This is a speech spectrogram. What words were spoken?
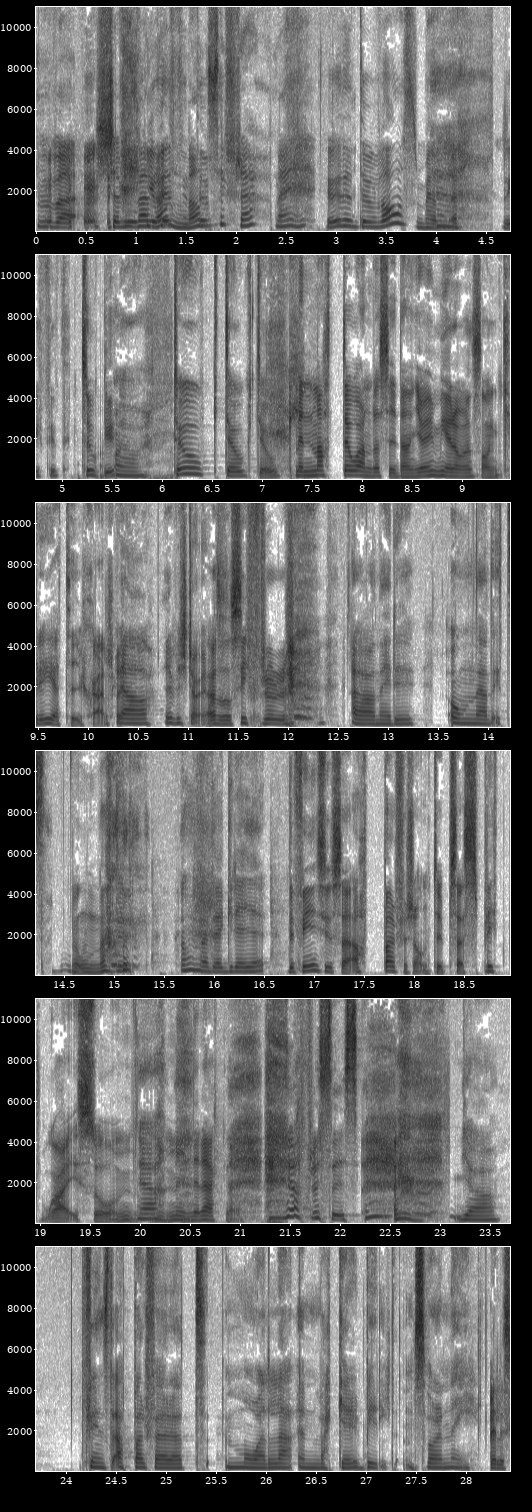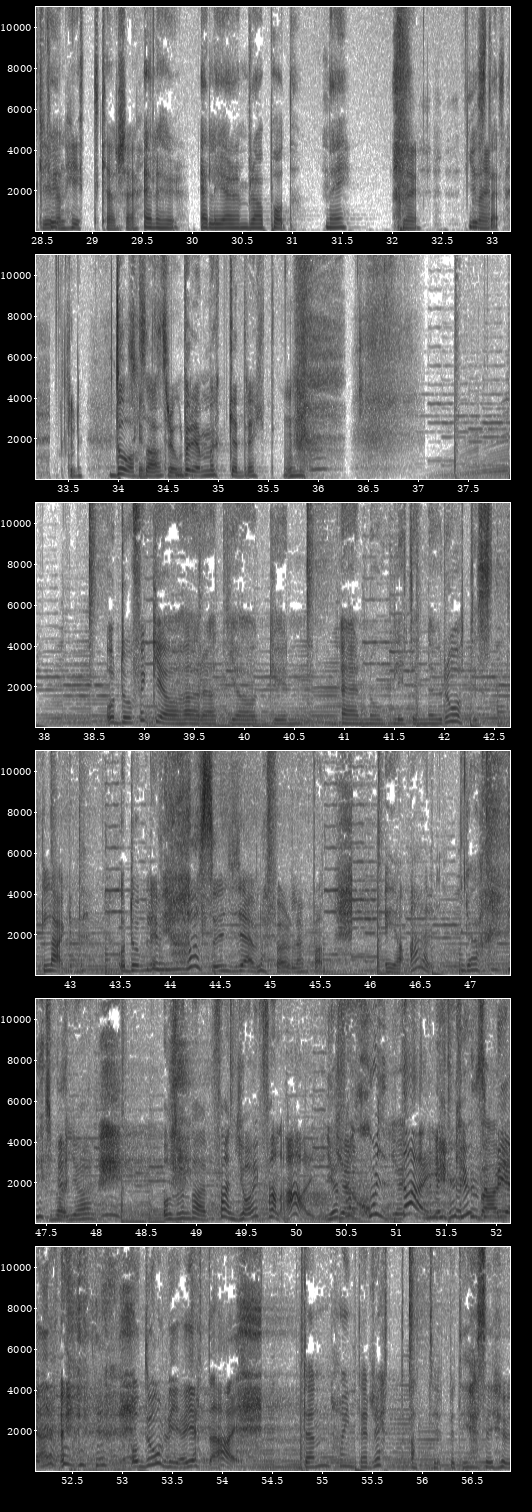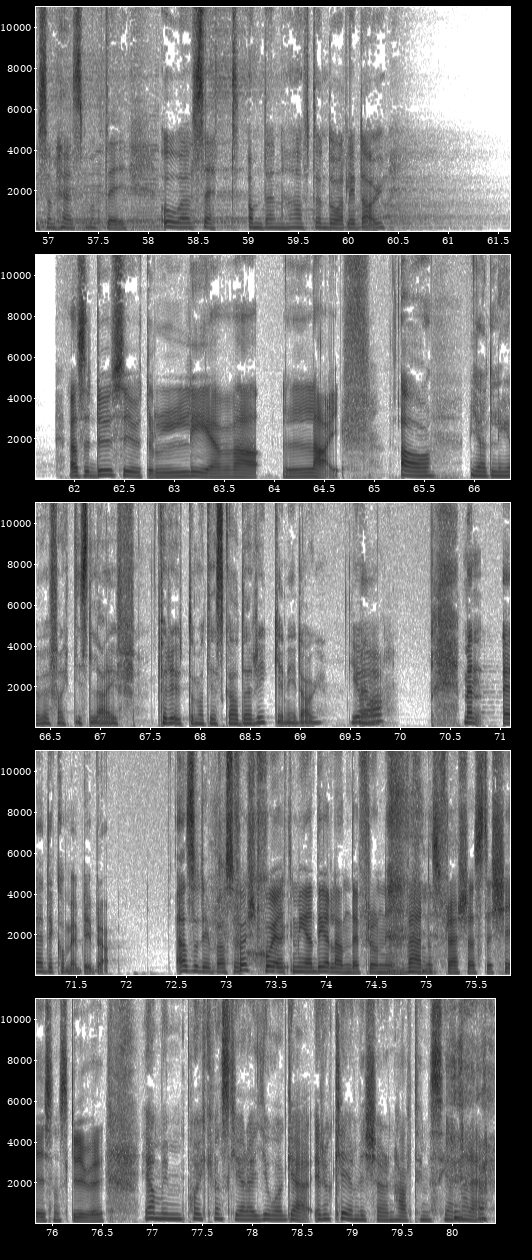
bara, kör vi varannan siffra? Nej. Jag vet inte vad som hände. Riktigt tokigt. Ja, tok, tok, tok. Men matte å andra sidan, jag är mer av en sån kreativ själ. Ja, jag förstår. Alltså siffror Ja, nej, det är onödigt. onödigt. Onödiga grejer. Det finns ju så appar för sånt, typ så splitwise och Ja. miniräknare. ja, precis. Ja. Finns det appar för att måla en vacker bild? Svara nej. Eller skriva en hit kanske. Eller hur? Eller göra en bra podd? Nej. Nej. Just Nej. det. Skulle- Då så, börja mucka direkt. Och då fick jag höra att jag är nog lite neurotiskt lagd. Och då blev jag så jävla förolämpad. Är jag arg? Ja. Så bara, jag... Och sen bara, fan jag är fan arg. Jag är fan skitarg. Men gud vad jag jag- Och då blir jag jättearg. Den har inte rätt att typ bete sig hur som helst mot dig oavsett om den har haft en dålig dag. Alltså du ser ut att leva life. Ja, jag lever faktiskt life. Förutom att jag skadar ryggen idag. Ja. Men eh, det kommer bli bra. Alltså Först får jag ett meddelande från världens fräschaste tjej som skriver Ja, min pojkvän ska göra yoga. Är det okej om vi kör en halvtimme senare?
